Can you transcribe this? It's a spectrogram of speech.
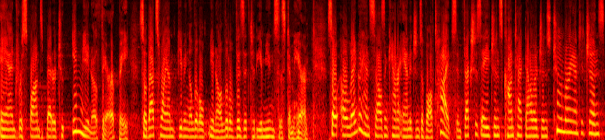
and responds better to immunotherapy. So that's why I'm giving a little, you know, a little visit to the immune system here. So uh, Langerhans cells encounter antigens of all types: infectious agents, contact allergens, tumor antigens,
